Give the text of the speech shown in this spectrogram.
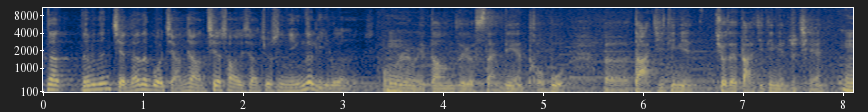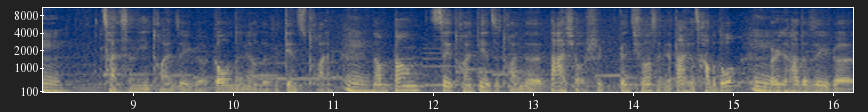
那能不能简单的给我讲讲，介绍一下，就是您的理论？我们认为，当这个闪电头部。呃，打击地面就在打击地面之前，嗯，产生了一团这个高能量的这个电子团，嗯，那么当这团电子团的大小是跟球状闪电大小差不多，嗯，而且它的这个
